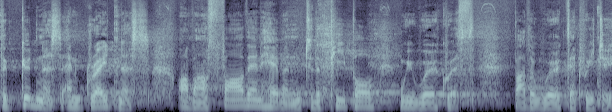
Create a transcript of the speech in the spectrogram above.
the goodness and greatness of our Father in heaven to the people we work with by the work that we do.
